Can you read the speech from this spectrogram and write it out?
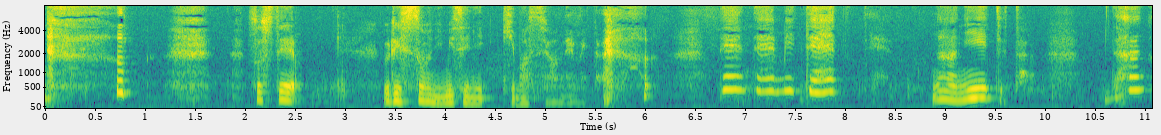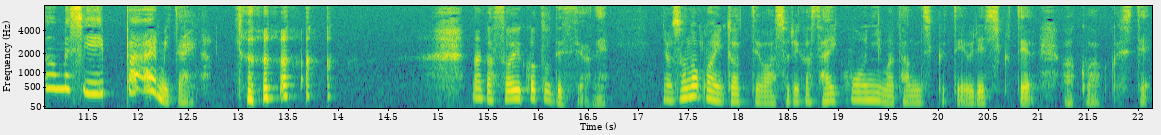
そして嬉しそうに店に来ますよねみたいな「ねえねえ見て」って「何?」って言った「ダンゴムシいっぱい」みたいな なんかそういうことですよね。でもその子にとってはそれが最高に今楽しくて嬉しくてワクワクして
